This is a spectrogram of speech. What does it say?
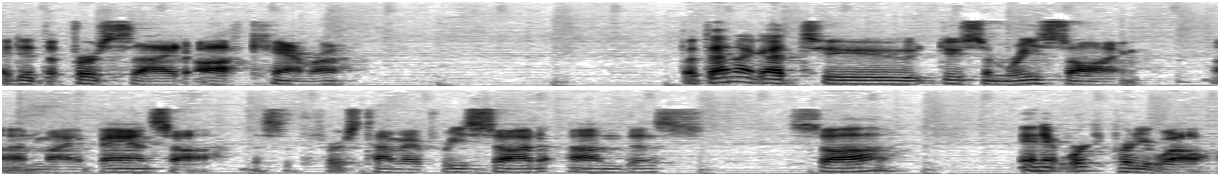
I did the first side off camera. But then I got to do some resawing on my bandsaw. This is the first time I've resawed on this saw, and it worked pretty well.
